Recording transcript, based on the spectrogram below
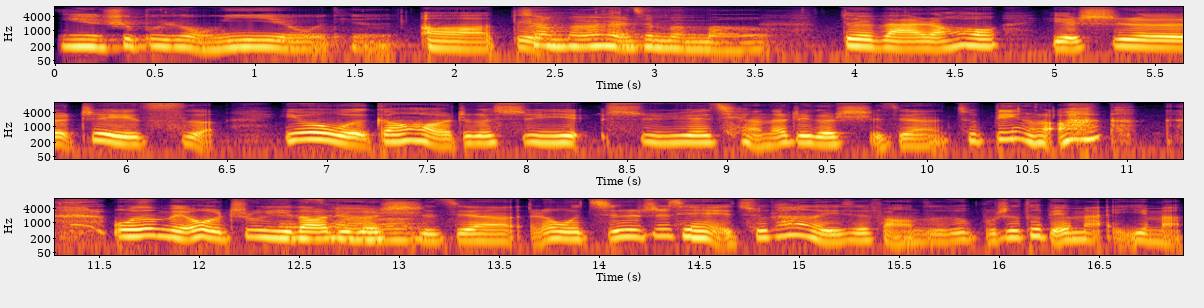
你也是不容易，我天，啊、对，上班还这么忙。对吧？然后也是这一次，因为我刚好这个续约续约前的这个时间就病了，我都没有注意到这个时间。然后我其实之前也去看了一些房子，就不是特别满意嘛，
